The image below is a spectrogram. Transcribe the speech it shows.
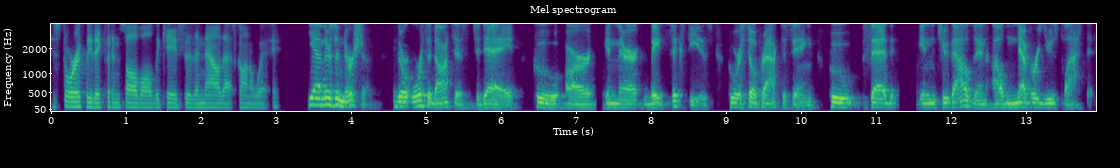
historically they couldn't solve all the cases and now that's gone away. Yeah, and there's inertia. There are orthodontists today who are in their late 60s who are still practicing who said in 2000, I'll never use plastic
